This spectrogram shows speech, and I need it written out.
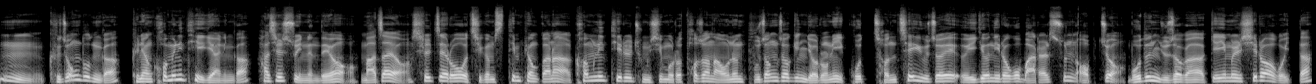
음, 그 정도인가? 그냥 커뮤니티 얘기 아닌가? 하실 수 있는데요. 맞아요. 실제로 지금 스팀 평가나 커뮤니티를 중심으로 터져나오는 부정적인 여론이 곧 전체 유저의 의견이라고 말할 순 없죠. 모든 유저가 게임을 싫어하고 있다?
